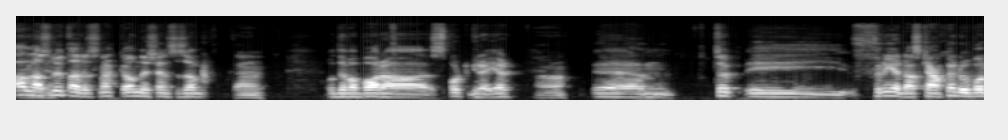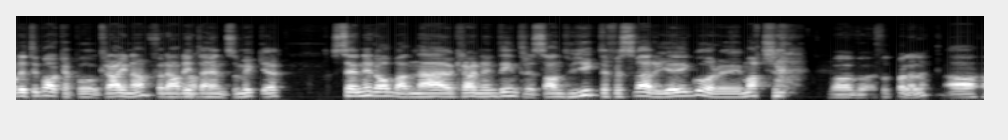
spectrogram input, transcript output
Alla Ja. slutade snacka om det känns det som. Damn. Och det var bara sportgrejer. Ja. Ehm, typ i fredags kanske, då var det tillbaka på Ukraina, för det hade Ja. inte hänt så mycket. Sen idag bara, nej Ukraina är inte intressant. Hur gick det för Sverige igår i matchen? Vad, vad, fotboll eller? Ja,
